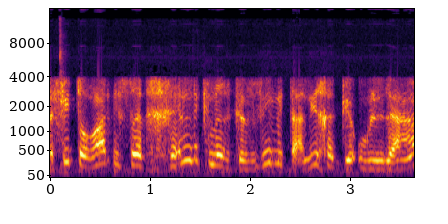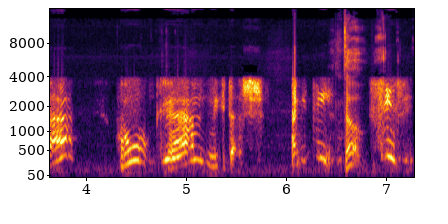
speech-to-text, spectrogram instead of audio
לפי תורת ישראל, חלק מרכזי מתהליך הגאולה הוא גם מקדש. אמיתי, טוב. פיזי.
